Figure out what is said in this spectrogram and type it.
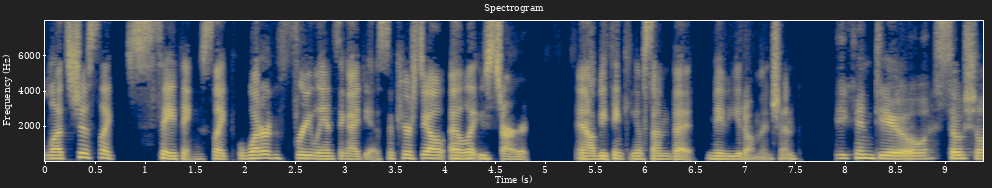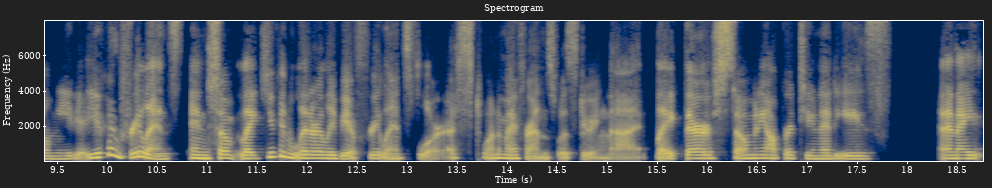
let's just like say things like, what are freelancing ideas? So, Kirsti, I'll, I'll let you start and I'll be thinking of some that maybe you don't mention. You can do social media. You can freelance. And so like you can literally be a freelance florist. One of my friends was doing that. Like there are so many opportunities. And I,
